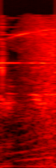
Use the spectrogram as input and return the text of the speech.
Yeah.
